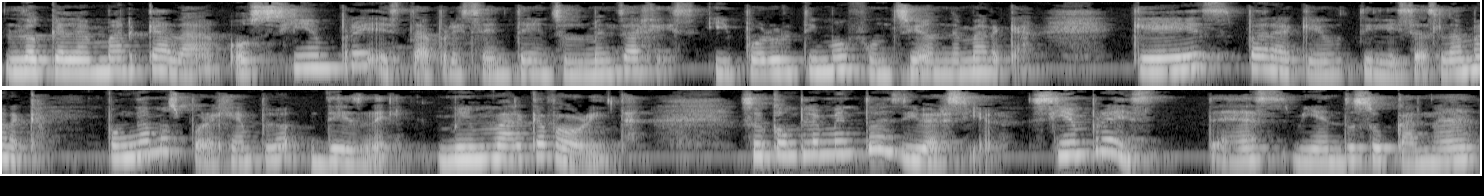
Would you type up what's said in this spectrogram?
lo que la marca da o siempre está presente en sus mensajes. Y por último, función de marca, que es para qué utilizas la marca. Pongamos por ejemplo Disney, mi marca favorita. Su complemento es diversión. Siempre estás viendo su canal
